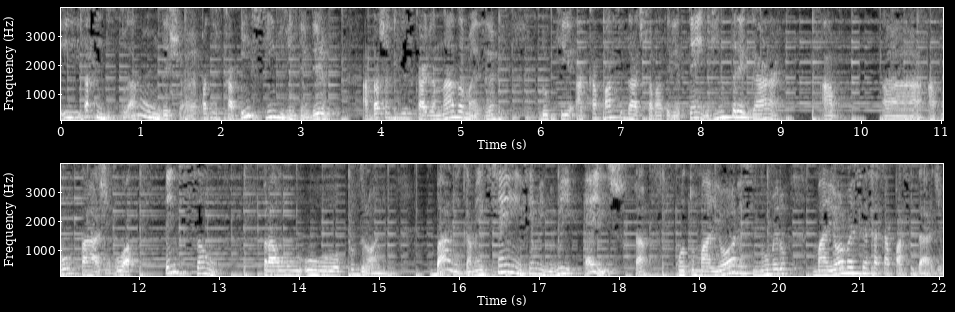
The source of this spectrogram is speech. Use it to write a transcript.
E assim, para não deixar, para ficar bem simples de entender, a taxa de descarga nada mais é do que a capacidade que a bateria tem de entregar a a, a voltagem ou a tensão para o, o pro drone. Basicamente, sem, sem mimimi, é isso, tá? Quanto maior esse número, maior vai ser essa capacidade.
